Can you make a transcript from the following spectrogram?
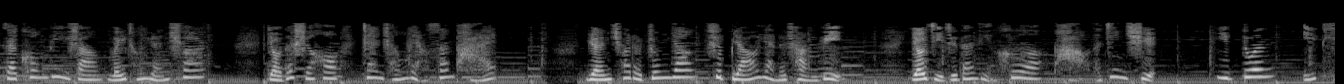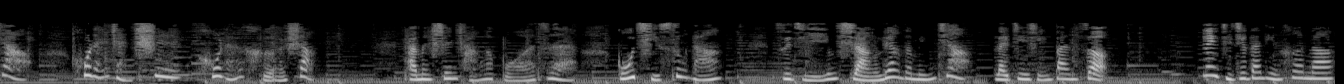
在空地上围成圆圈，有的时候站成两三排。圆圈的中央是表演的场地，有几只丹顶鹤跑了进去，一蹲一跳，忽然展翅，忽然合上。它们伸长了脖子，鼓起素囊，自己用响亮的鸣叫来进行伴奏。那几只丹顶鹤呢？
